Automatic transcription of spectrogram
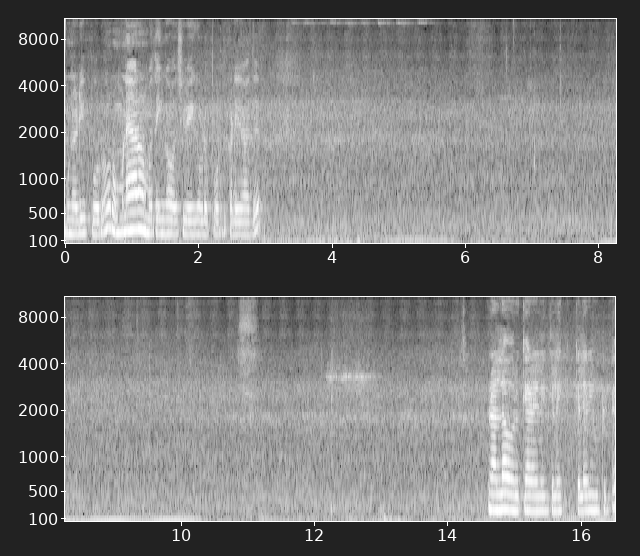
முன்னாடியே போடுறோம். ரொம்ப நேரம் நம்ம தேங்காய் வச்சு வேக விட போகிறது கிடையாது. நல்லா ஒரு கிளறி கிளை கிளறி விட்டுட்டு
